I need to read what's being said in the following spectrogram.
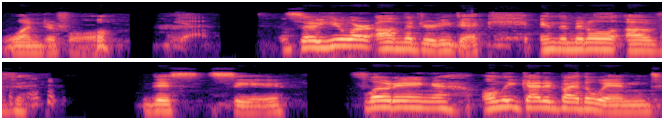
Wonderful. Yeah. So you are on the Dirty Dick in the middle of this sea, floating, only guided by the wind,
